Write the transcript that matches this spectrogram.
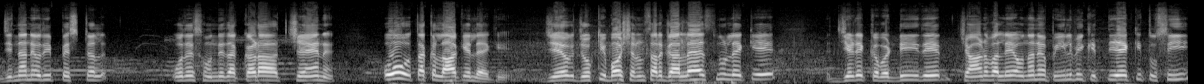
ਜਿਨ੍ਹਾਂ ਨੇ ਉਹਦੀ ਪਿਸਟਲ, ਉਹਦੇ ਸੋਨੇ ਦਾ ਕੜਾ, ਚੈਨ ਉਹ ਤੱਕ ਲਾ ਕੇ ਲੈ ਗਏ। ਜੇ ਜੋ ਕਿ ਬਹੁਤ ਸ਼ਰਮਸਾਰ ਗੱਲ ਹੈ, ਇਸ ਨੂੰ ਲੈ ਕੇ ਜਿਹੜੇ ਕਬੱਡੀ ਦੇ ਚਾਹਣ ਵਾਲੇ ਉਹਨਾਂ ਨੇ ਅਪੀਲ ਵੀ ਕੀਤੀ ਹੈ ਕਿ ਤੁਸੀਂ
